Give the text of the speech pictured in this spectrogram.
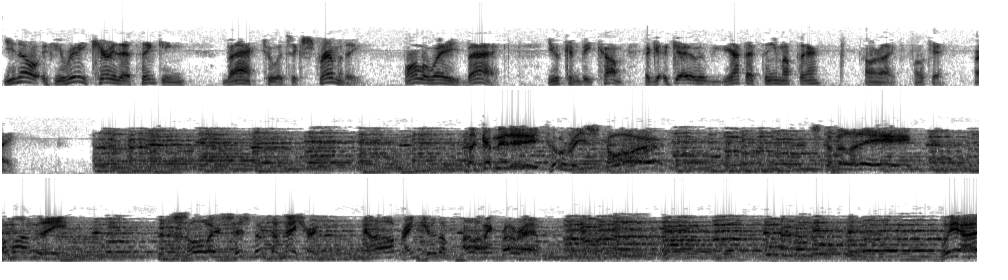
You know, if you really carry that thinking back to its extremity, all the way back, you can become. You got that theme up there? All right. Okay. Right. The committee to restore stability among the solar systems of nature now brings you the following program. We are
